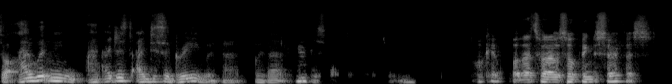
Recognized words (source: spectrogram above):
So I wouldn't. I, I just I disagree with that with that mm-hmm. perspective. Okay, well, that's what I was hoping to surface.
